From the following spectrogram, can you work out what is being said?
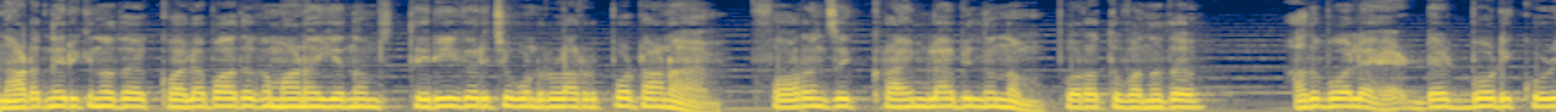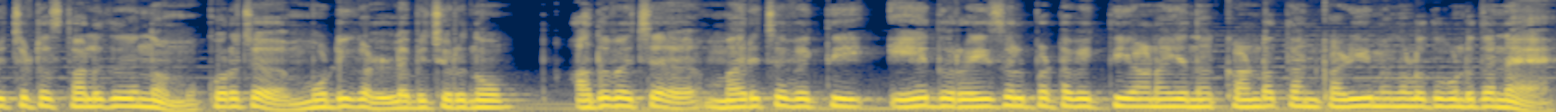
നടന്നിരിക്കുന്നത് കൊലപാതകമാണ് എന്നും സ്ഥിരീകരിച്ചുകൊണ്ടുള്ള റിപ്പോർട്ടാണ് ഫോറൻസിക് ക്രൈം ലാബിൽ നിന്നും പുറത്തു വന്നത്. അതുപോലെ ഡെഡ് ബോഡി കുഴിച്ചിട്ട സ്ഥലത്തു നിന്നും കുറച്ച് മുടികൾ ലഭിച്ചിരുന്നു. അത് വെച്ച് മരിച്ച വ്യക്തി ഏത് റേസിൽപ്പെട്ട വ്യക്തിയാണ് എന്ന് കണ്ടെത്താൻ കഴിയുമെന്നുള്ളതുകൊണ്ട് തന്നെ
